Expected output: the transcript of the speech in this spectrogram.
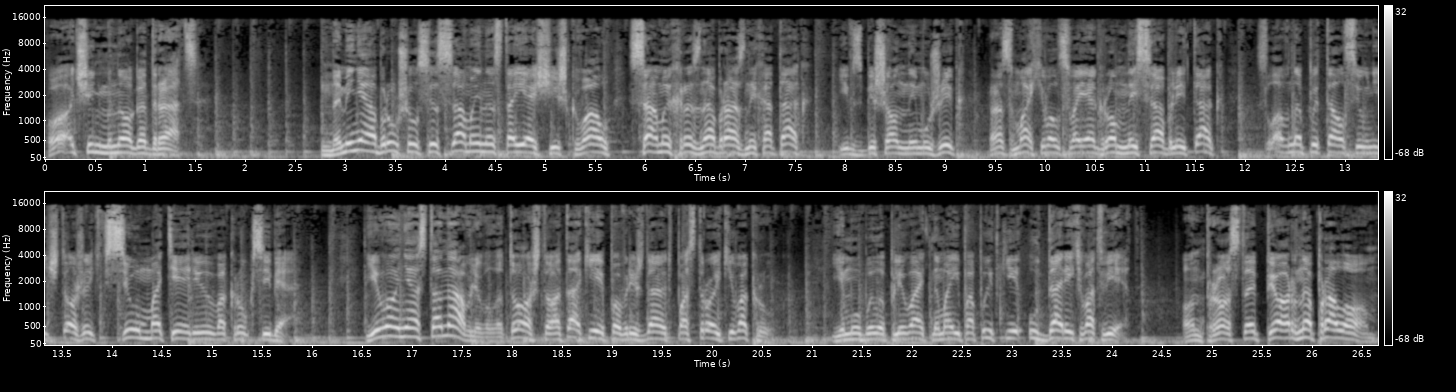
Очень много драться. На меня обрушился самый настоящий шквал самых разнообразных атак, и взбешенный мужик размахивал своей огромной саблей так, словно пытался уничтожить всю материю вокруг себя. Его не останавливало то, что атаки повреждают постройки вокруг. Ему было плевать на мои попытки ударить в ответ. Он просто пер на пролом,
